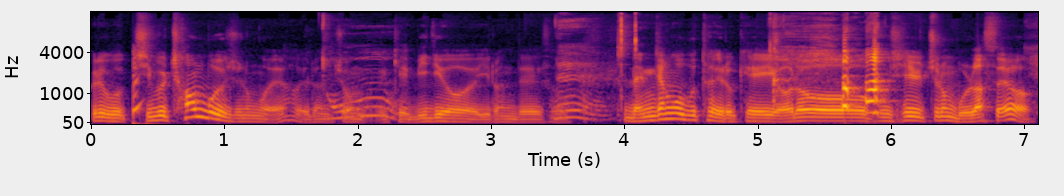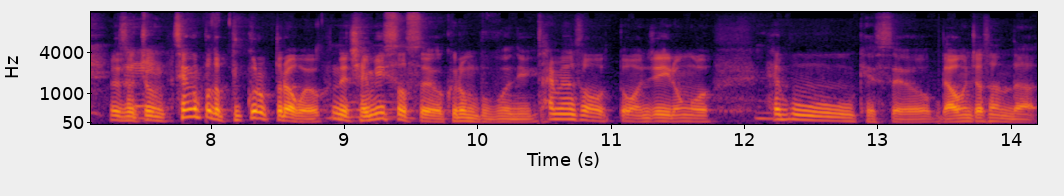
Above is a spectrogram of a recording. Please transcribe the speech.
그리고 집을 처음 보여주는 거예요. 이런 좀 오. 이렇게 미디어 이런 데에서. 네. 냉장고부터 이렇게 열어 보실 줄은 몰랐어요. 그래서 네. 좀 생각보다 부끄 럽더라고요. 근데 재밌었어요. 그런 부분이. 살면서 또 언제 이런 거 해보겠어요. 나 혼자 산다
